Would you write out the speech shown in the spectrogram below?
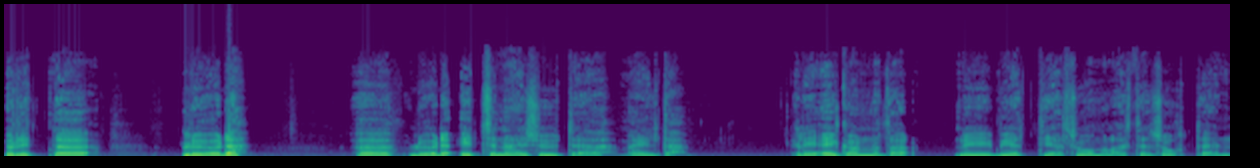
yrittää lyödä, ö, lyödä itsenäisyytää meiltä. Eli ei kannata niin miettiä suomalaisten suhteen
